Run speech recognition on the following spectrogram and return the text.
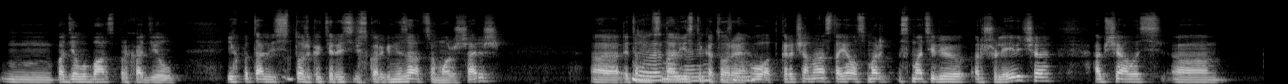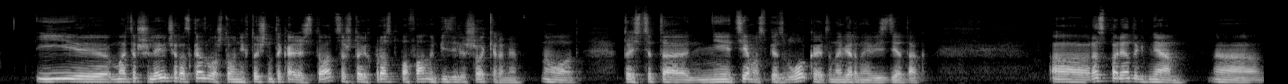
м, по делу Барс проходил. Их пытались тоже как террористическую организацию, может, шаришь? Э, это да, националисты, да, да, которые... Вот. Короче, она стояла с, мар... с матерью Аршелевича, общалась. Э, и мать Аршелевича рассказывала, что у них точно такая же ситуация, что их просто по фану пиздили шокерами. Вот. То есть это не тема спецблока, это, наверное, везде так. Э, распорядок дня. А,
